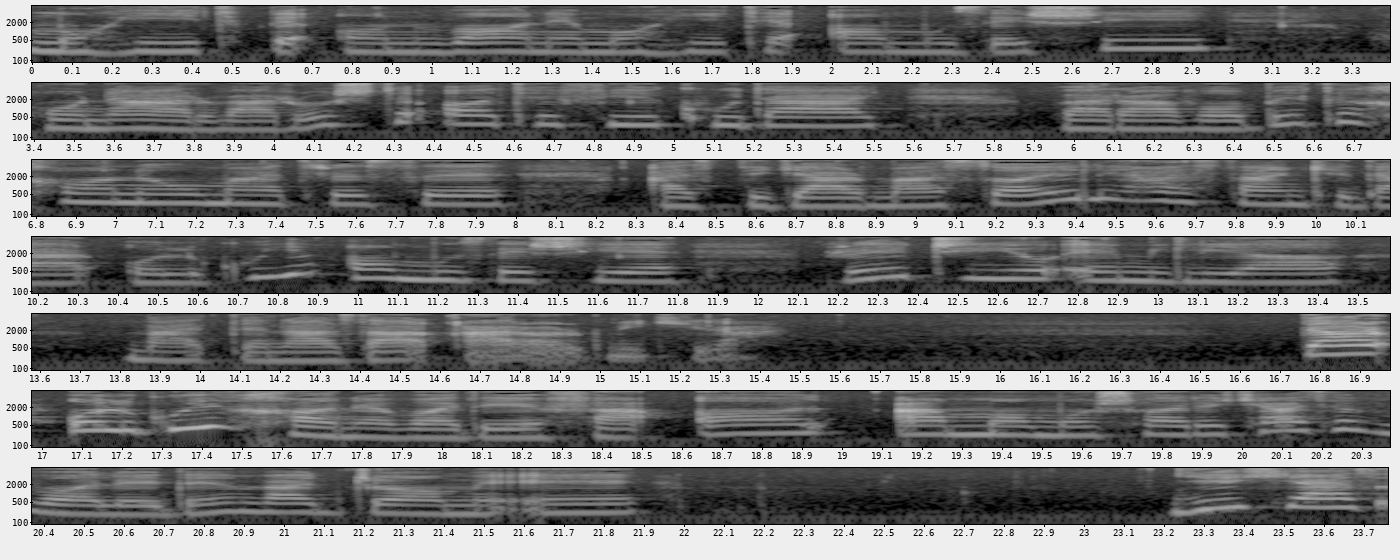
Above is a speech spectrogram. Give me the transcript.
محیط به عنوان محیط آموزشی هنر و رشد عاطفی کودک و روابط خانه و مدرسه از دیگر مسائلی هستند که در الگوی آموزشی رجی و امیلیا مد نظر قرار می گیرند. در الگوی خانواده فعال اما مشارکت والدین و جامعه یکی از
